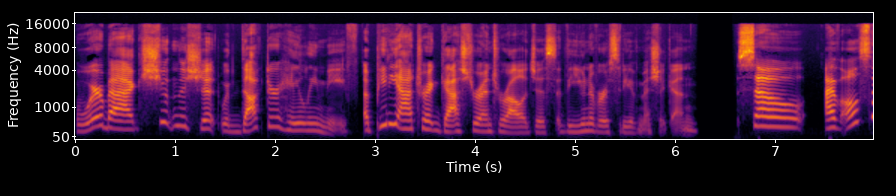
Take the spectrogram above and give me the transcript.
We're back shooting the shit with Dr. Haley Neef, a pediatric gastroenterologist at the University of Michigan. So, I've also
